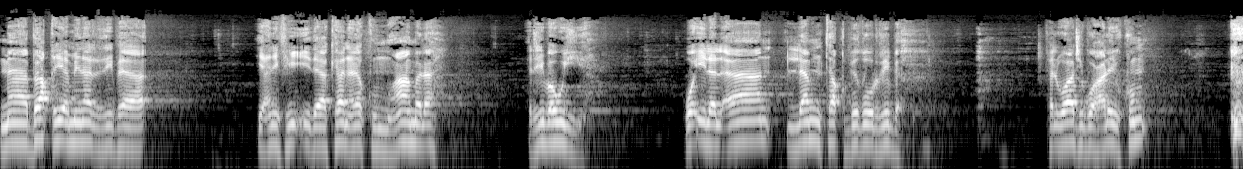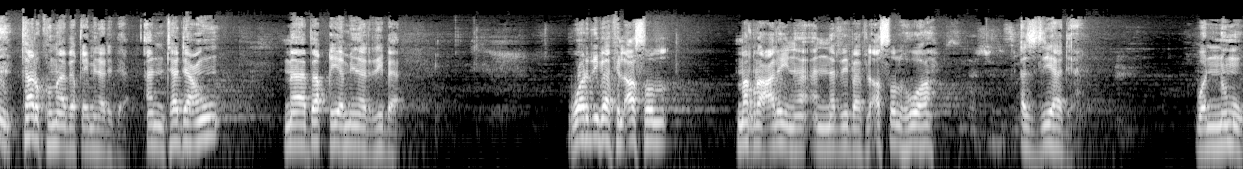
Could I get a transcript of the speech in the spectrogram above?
ما بقي من الربا يعني في إذا كان لكم معاملة ربوية وإلى الآن لم تقبضوا الربا فالواجب عليكم ترك ما بقي من الربا أن تدعوا ما بقي من الربا. والربا في الأصل مر علينا أن الربا في الأصل هو الزيادة والنمو.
